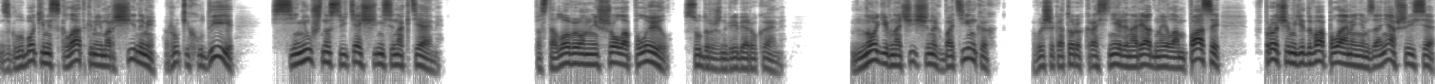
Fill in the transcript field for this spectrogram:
с глубокими складками и морщинами, руки худые, с синюшно светящимися ногтями. По столовой он не шел, а плыл, судорожно гребя руками. Ноги в начищенных ботинках, выше которых краснели нарядные лампасы, Впрочем, едва пламенем занявшиеся,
